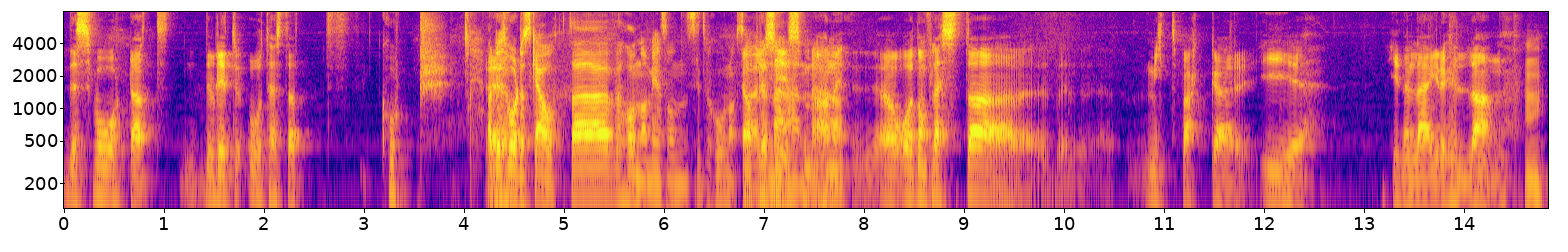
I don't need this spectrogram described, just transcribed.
det är svårt att... Det blir ett otestat kort. Ja, det är svårt att scouta honom i en sån situation också. Ja, precis. han, Han, är, och de flesta eh, mittbackar i, i den lägre hyllan Mm.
